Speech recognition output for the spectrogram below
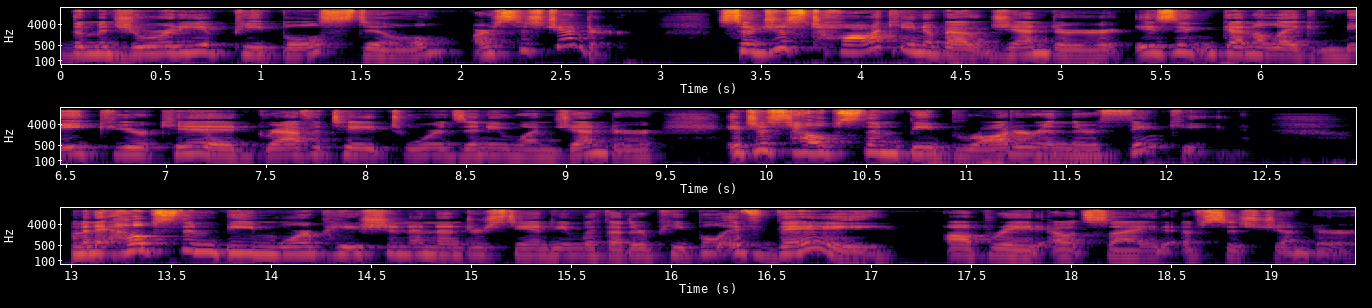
the majority of people still are cisgender. So just talking about gender isn't going to like make your kid gravitate towards any one gender. It just helps them be broader in their thinking. Mean, it helps them be more patient and understanding with other people if they operate outside of cisgender.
